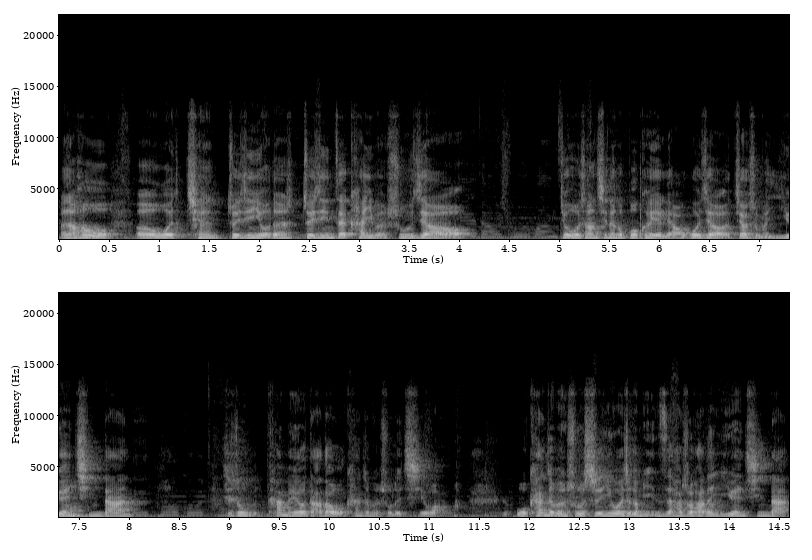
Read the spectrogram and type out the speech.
然后呃，我前最近有段最近在看一本书叫，就我上期那个播客也聊过，叫叫什么遗愿清单。其实他没有达到我看这本书的期望。我看这本书是因为这个名字，他说他的遗愿清单，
